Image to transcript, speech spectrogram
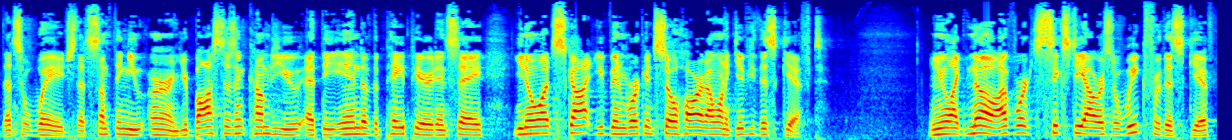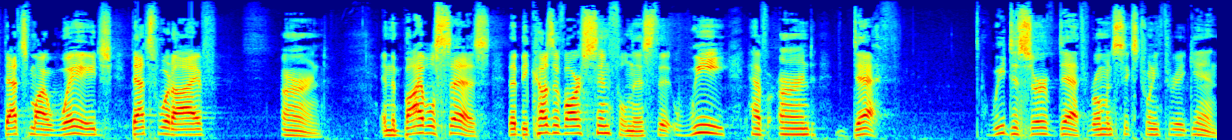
That's a wage. That's something you earn. Your boss doesn't come to you at the end of the pay period and say, You know what, Scott, you've been working so hard, I want to give you this gift. And you're like, no, I've worked 60 hours a week for this gift. That's my wage. That's what I've earned. And the Bible says that because of our sinfulness that we have earned death. We deserve death. Romans 6:23 again.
